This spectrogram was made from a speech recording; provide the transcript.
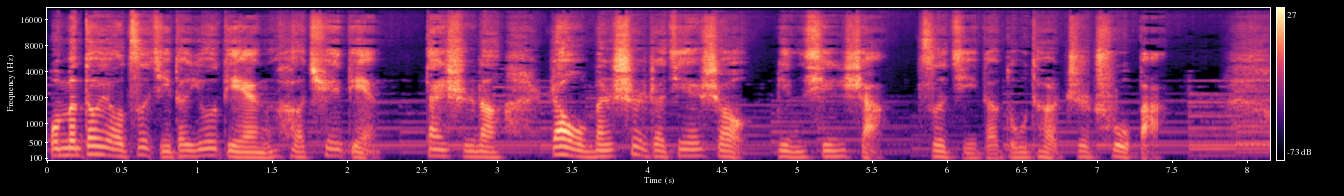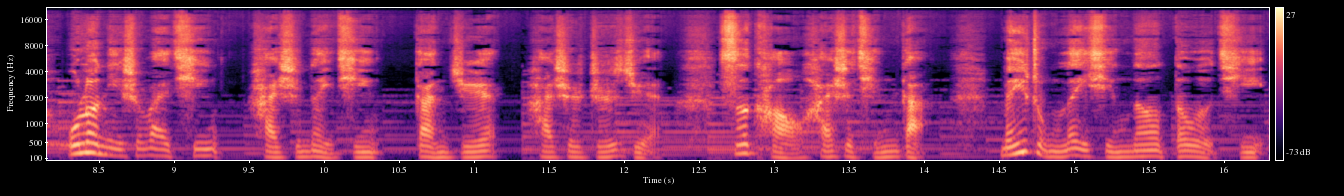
我们都有自己的优点和缺点，但是呢，让我们试着接受并欣赏自己的独特之处吧。无论你是外倾还是内倾。感觉还是直觉，思考还是情感，每种类型呢都有其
